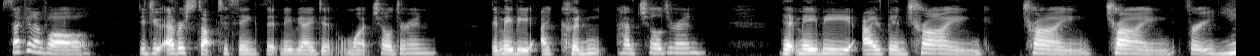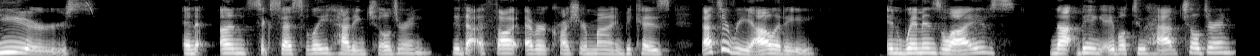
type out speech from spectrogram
Second of all, did you ever stop to think that maybe I didn't want children? That maybe I couldn't have children? That maybe I've been trying trying, trying for years and unsuccessfully having children? Did that thought ever cross your mind? Because that's a reality in women's lives. Not being able to have children,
